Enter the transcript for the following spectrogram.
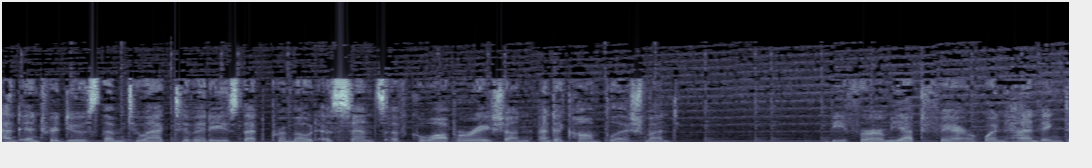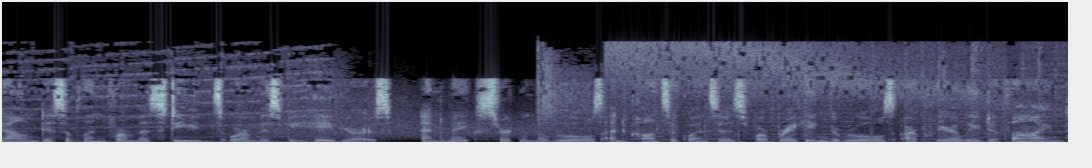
and introduce them to activities that promote a sense of cooperation and accomplishment. Be firm yet fair when handing down discipline for misdeeds or misbehaviors, and make certain the rules and consequences for breaking the rules are clearly defined.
